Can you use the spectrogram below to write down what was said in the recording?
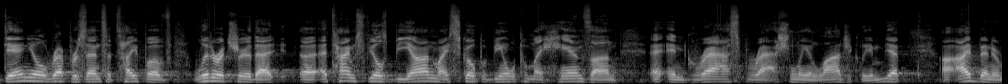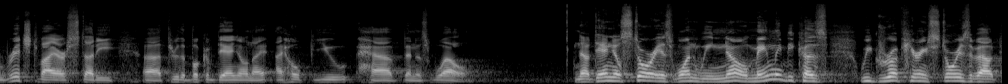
Daniel represents a type of literature that uh, at times feels beyond my scope of being able to put my hands on and, and grasp rationally and logically. And yet, uh, I've been enriched by our study uh, through the book of Daniel, and I, I hope you have been as well. Now, Daniel's story is one we know mainly because we grew up hearing stories about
